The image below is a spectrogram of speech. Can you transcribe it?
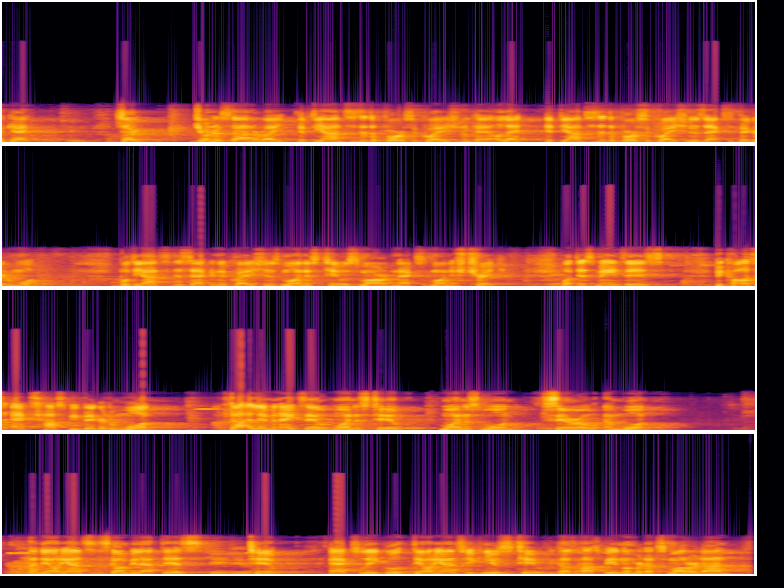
Okay? So, do you understand it, right? If the answer to the first equation, okay, I'll let, if the answer to the first equation is x is bigger than 1, but the answer to the second equation is minus 2 is smaller than x is minus 3. What this means is, because x has to be bigger than 1, that eliminates out minus 2, minus 1, 0 and 1. And the only answer that's going to be left is 2. X will equal, the only answer you can use is 2 because it has to be a number that's smaller than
